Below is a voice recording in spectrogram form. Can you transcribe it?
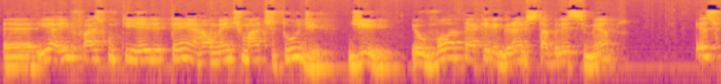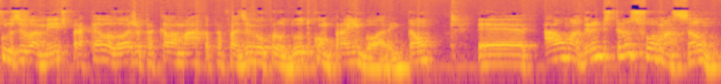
É, e aí faz com que ele tenha realmente uma atitude de eu vou até aquele grande estabelecimento exclusivamente para aquela loja, para aquela marca, para fazer o meu produto, comprar e ir embora. Então, é, há uma grande transformação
